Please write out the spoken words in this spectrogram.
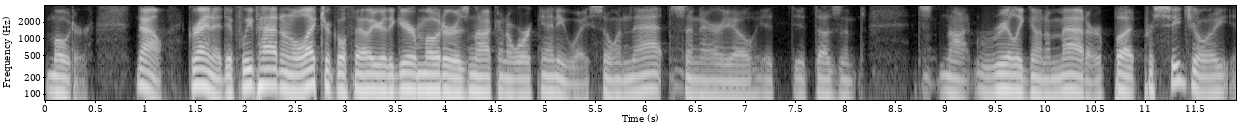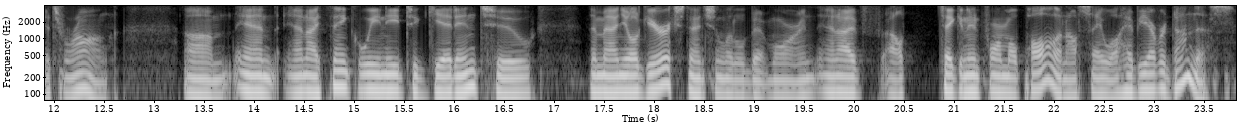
motor. Now, granted, if we've had an electrical failure, the gear motor is not going to work anyway. So in that scenario, it it doesn't. It's not really going to matter, but procedurally, it's wrong. Um, and and I think we need to get into the manual gear extension a little bit more. And and I've I'll take an informal poll and I'll say, well, have you ever done this?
